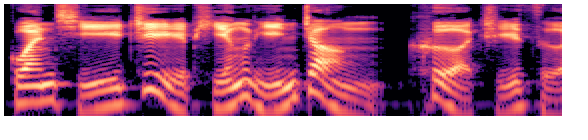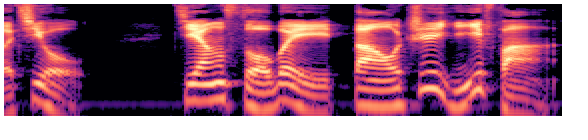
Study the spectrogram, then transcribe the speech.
观其治平临政，克职则就。将所谓导之以法，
